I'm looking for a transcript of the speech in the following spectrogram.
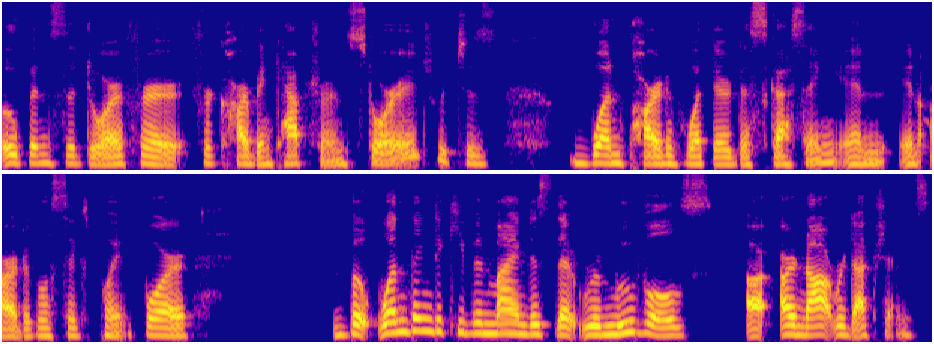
opens the door for for carbon capture and storage, which is one part of what they're discussing in in article 6.4 but one thing to keep in mind is that removals are, are not reductions.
